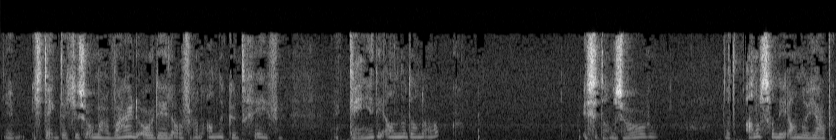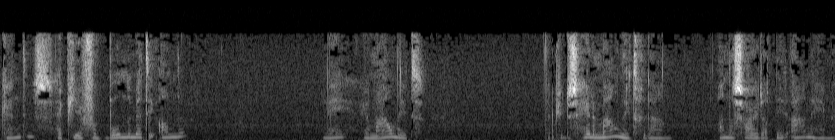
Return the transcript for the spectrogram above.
Je, denkt dat je zomaar waardeoordelen over een ander kunt geven. En ken je die ander dan ook? Is het dan zo dat alles van die ander jou bekend is? Heb je je verbonden met die ander? Nee, helemaal niet. Dat heb je dus helemaal niet gedaan. Anders zou je dat niet aannemen.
